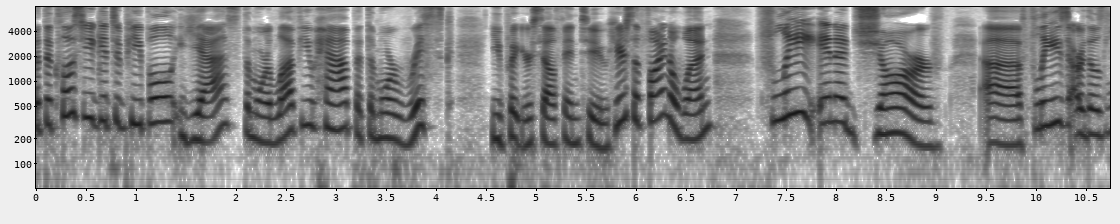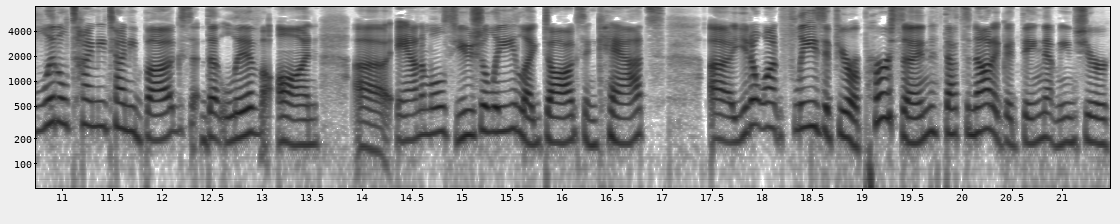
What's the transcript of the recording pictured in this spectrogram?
But the closer you get to people, yes, the more love you have, but the more risk you put yourself into. Here's the final one flea in a jar. Uh, fleas are those little tiny, tiny bugs that live on uh, animals, usually like dogs and cats. Uh, you don't want fleas if you're a person. That's not a good thing. That means you're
